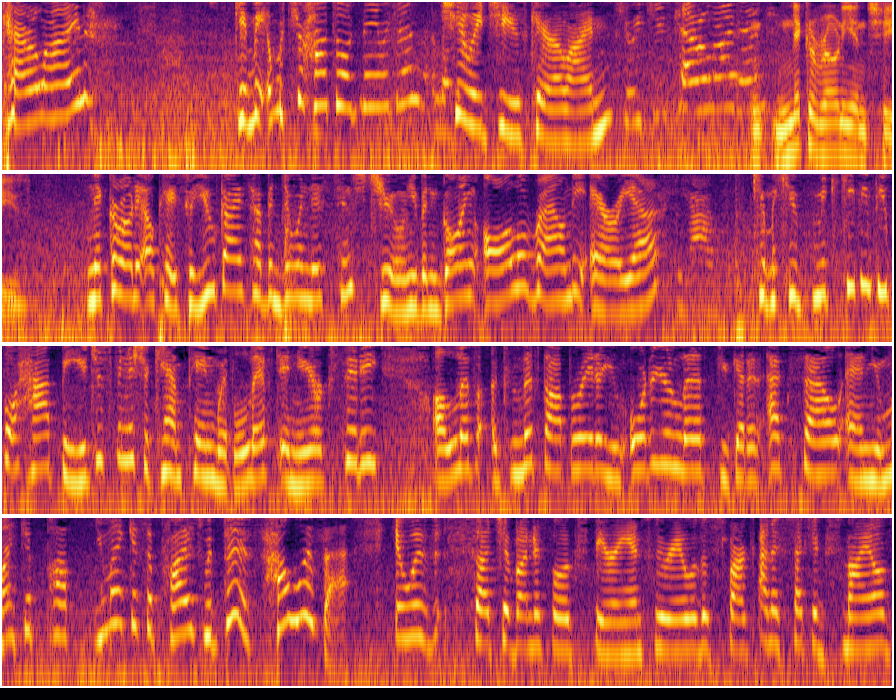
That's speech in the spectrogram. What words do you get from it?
Caroline, give me, what's your hot dog name again? Chili cheese, Caroline. Chewy cheese, Caroline? Eh? Nickeroni and cheese. Nickeroni. Okay, so you guys have been doing this since June. You've been going all around the area, keep- keep- keeping people happy. You just finished a campaign with Lyft in New York City. A Lyft, a Lyft operator. You order your Lyft, you get an XL, and you might get pop. You might get surprised with this. How was that? It was such a wonderful experience. We were able to spark unexpected smiles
